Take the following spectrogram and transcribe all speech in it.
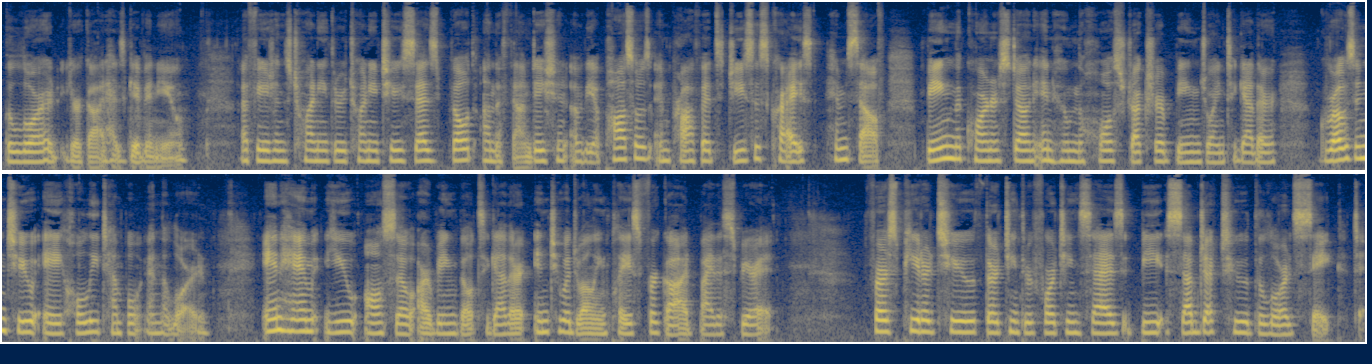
the Lord your God has given you." Ephesians 20 through 22 says, built on the foundation of the apostles and prophets, Jesus Christ himself being the cornerstone, in whom the whole structure, being joined together, grows into a holy temple in the Lord. In him you also are being built together into a dwelling place for God by the Spirit. 1 Peter 2 13 through 14 says, Be subject to the Lord's sake, to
